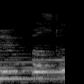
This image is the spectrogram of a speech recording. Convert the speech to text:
eu posso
